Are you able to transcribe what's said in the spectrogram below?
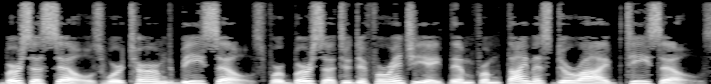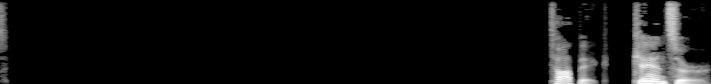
Bursa cells were termed B cells for bursa to differentiate them from thymus-derived T cells. Topic: Cancer.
